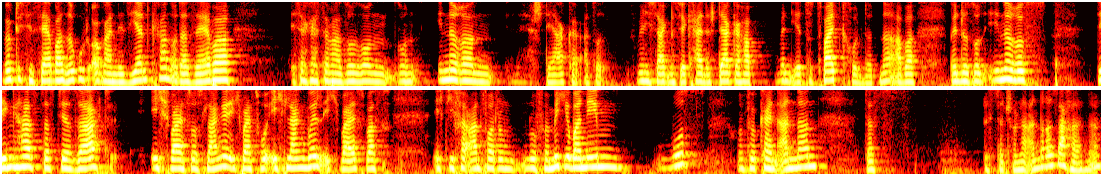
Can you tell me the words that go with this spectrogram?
wirklich sich selber so gut organisieren kann oder selber, ich sag jetzt mal, so, so, so einen inneren Stärke, also ich will nicht sagen, dass ihr keine Stärke habt, wenn ihr zu zweit gründet, ne? aber wenn du so ein inneres Ding hast, das dir sagt, ich weiß, wo es lang geht, ich weiß, wo ich lang will, ich weiß, was ich die Verantwortung nur für mich übernehmen muss und für keinen anderen, das ist dann schon eine andere Sache, ne?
